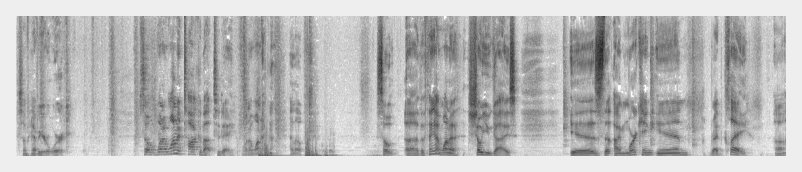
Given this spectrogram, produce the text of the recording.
some heavier work. So what I want to talk about today, what I want to, hello. So uh, the thing I want to show you guys is that I'm working in red clay. Uh,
